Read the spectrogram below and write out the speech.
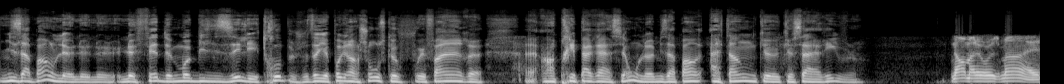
mis à part le, fait de mobiliser les troupes, je veux dire, il n'y a pas grand-chose que vous pouvez faire euh, euh, en préparation, là, mis à part attendre que, ça arrive. Non, malheureusement, euh,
